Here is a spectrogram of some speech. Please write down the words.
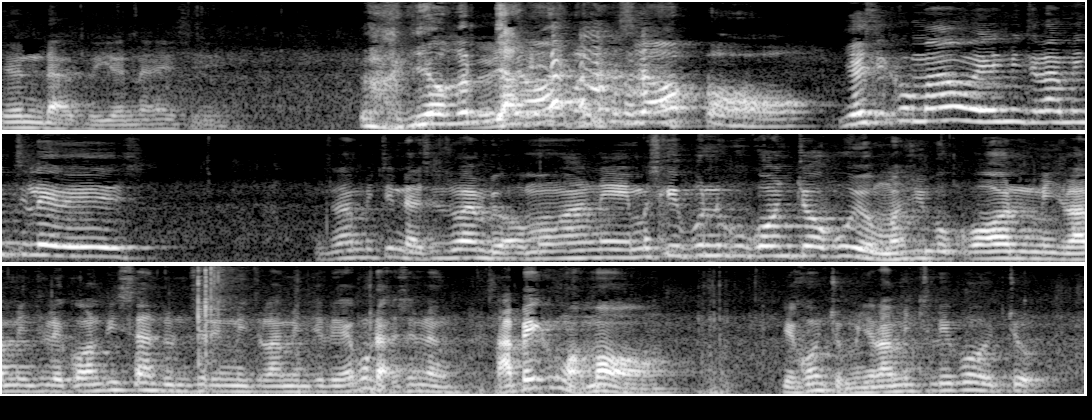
Ya ndak guyon ae sih. Yo kerja. Siapa? Ya sih ku mau wis mencela-mencele wis. Mencela-mencele ndak sesuai mbek omongane. Meskipun iku koncoku yo masih kon mencela-mencele kon pisan dun sering mencela-mencele. Aku ndak seneng. Tapi aku ngomong. Ya konco mencela-mencele pocok.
